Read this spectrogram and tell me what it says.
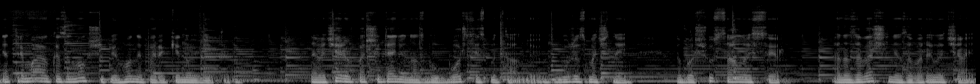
Я тримаю казанок, щоб його не перекинув вітер. На вечерю в перший день у нас був борщ зі сметаною, дуже смачний. До борщу сало і сир, а на завершення заварили чай.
